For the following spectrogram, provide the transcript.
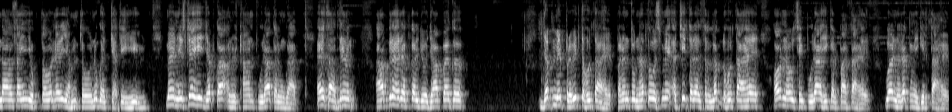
न संयुक्त निर्यम सोनुगछति मैं निश्चय ही जप का अनुष्ठान पूरा करूँगा। ऐसा दृढ़ आग्रह रखकर जो जापक जप में प्रवृत्त होता है, परंतु न तो उसमें अच्छी तरह संलग्न होता है और न उसे पूरा ही कर पाता है, वह नरक में गिरता है।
